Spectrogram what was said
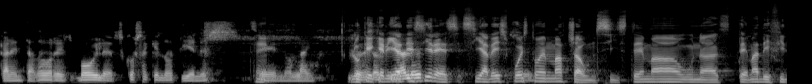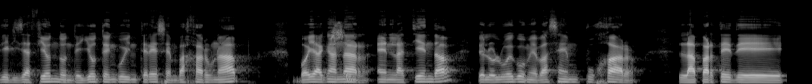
calentadores, boilers, cosa que no tienes en online. Lo que quería decir es, si habéis puesto en marcha un sistema, un tema de fidelización donde yo tengo interés en bajar una app, voy a ganar en la tienda, pero luego me vas a empujar la parte de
